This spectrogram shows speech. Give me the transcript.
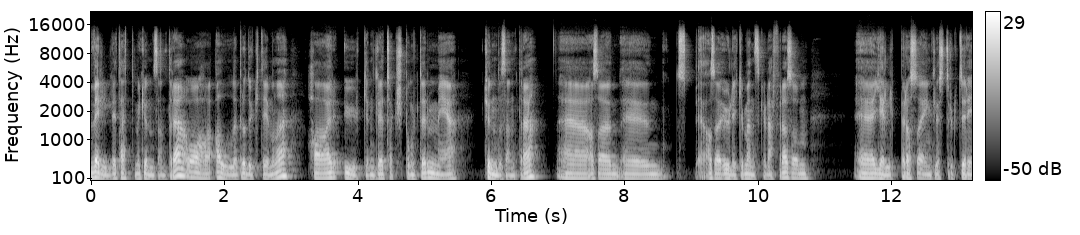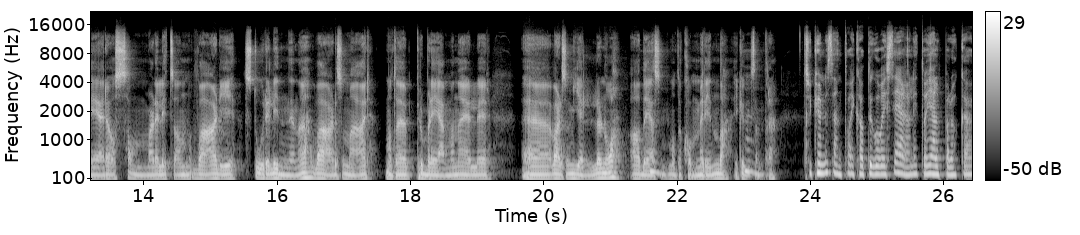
veldig tett med kundesenteret, og alle produktteamene har ukentlige touchpunkter med kundesenteret. Eh, altså, eh, altså ulike mennesker derfra som hjelper oss å egentlig strukturere og samle litt sånn Hva er de store linjene? Hva er det som er måte, problemene, eller eh, hva er det som gjelder nå av det som på en måte kommer inn da, i kundesenteret? Mm. Så kundesenteret kategoriserer litt og hjelper dere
